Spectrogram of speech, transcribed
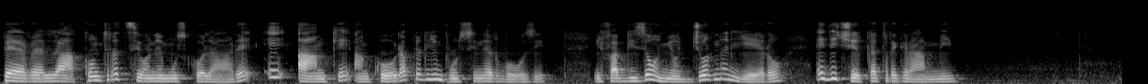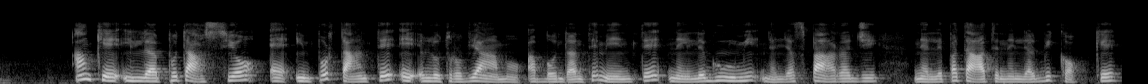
per la contrazione muscolare e anche ancora per gli impulsi nervosi. Il fabbisogno giornaliero è di circa 3 grammi. Anche il potassio è importante e lo troviamo abbondantemente nei legumi, negli asparagi, nelle patate, nelle albicocche,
